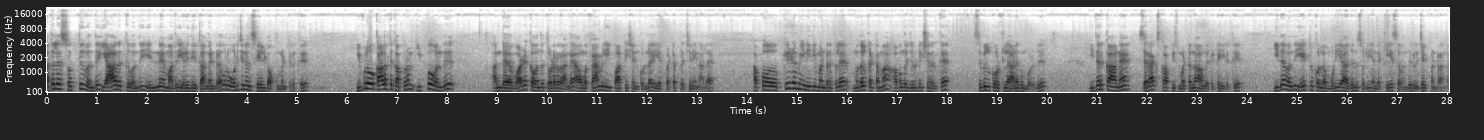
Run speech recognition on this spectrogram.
அதில் சொத்து வந்து யாருக்கு வந்து என்ன மாதிரி எழுதியிருக்காங்கன்ற ஒரு ஒரிஜினல் சேல் டாக்குமெண்ட் இருக்குது இவ்வளோ காலத்துக்கு அப்புறம் இப்போ வந்து அந்த வழக்கை வந்து தொடர்கிறாங்க அவங்க ஃபேமிலி பார்ட்டிஷனுக்குள்ளே ஏற்பட்ட பிரச்சனையினால். அப்போது கீழமை நீதிமன்றத்தில் முதல் கட்டமாக அவங்க ஜுரிடிக்ஷன் இருக்க சிவில் கோர்ட்டில் அணுகும் பொழுது இதற்கான செராக்ஸ் காப்பீஸ் மட்டும்தான் அவங்கக்கிட்ட இருக்குது இதை வந்து ஏற்றுக்கொள்ள முடியாதுன்னு சொல்லி அந்த கேஸை வந்து ரிஜெக்ட் பண்ணுறாங்க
